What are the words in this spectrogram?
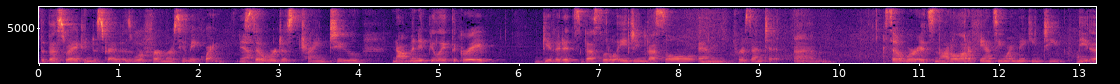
the best way I can describe it is we're farmers who make wine. Yeah. So we're just trying to not manipulate the grape, give it its best little aging vessel, and present it. Um, so we're it's not a lot of fancy winemaking te- the, uh,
